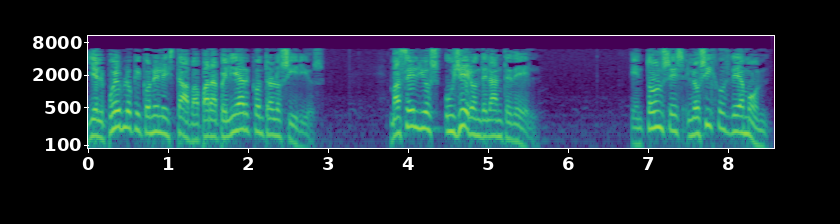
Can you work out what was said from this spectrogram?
y el pueblo que con él estaba, para pelear contra los sirios. Mas ellos huyeron delante de él. Entonces los hijos de Amón,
